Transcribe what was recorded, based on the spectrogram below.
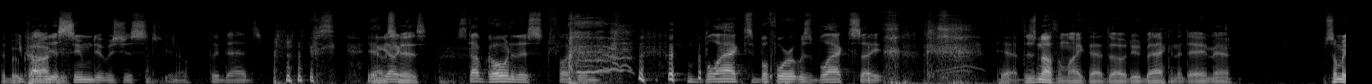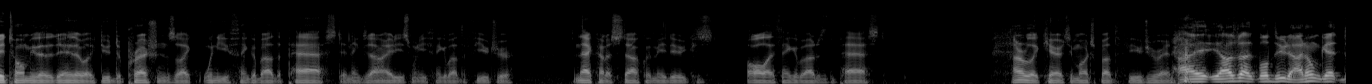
the he probably assumed it was just you know the dad's. yeah, you it's gotta- his. Stop going to this fucking blacked before it was blacked site. Yeah, there's nothing like that though, dude. Back in the day, man. Somebody told me the other day they were like, dude, depression's like when you think about the past, and anxiety's when you think about the future, and that kind of stuck with me, dude, because all I think about is the past. I don't really care too much about the future right now. I, I was about, well, dude, I don't get.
